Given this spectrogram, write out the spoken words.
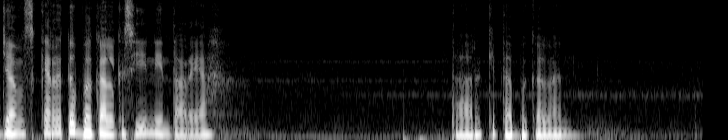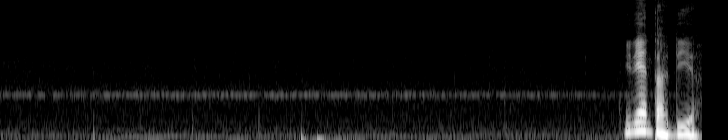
jam scare itu bakal ke sini ntar ya. Ntar kita bakalan Ini yang tadi ya?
